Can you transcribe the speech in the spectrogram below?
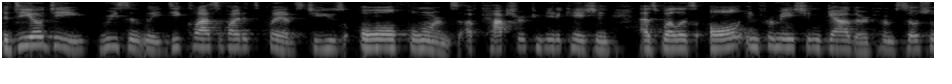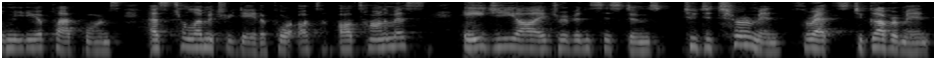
The DoD recently declassified its plans to use all forms of captured communication as well as all information gathered from social media platforms as telemetry data for aut autonomous AGI-driven systems to determine threats to government,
